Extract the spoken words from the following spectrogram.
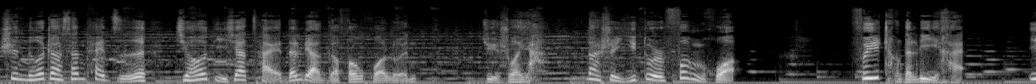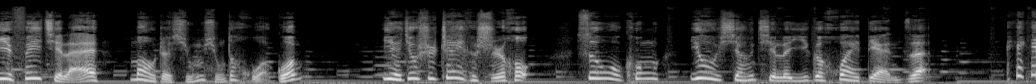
是哪吒三太子脚底下踩的两个风火轮，据说呀，那是一对凤凰。非常的厉害，一飞起来冒着熊熊的火光。也就是这个时候，孙悟空又想起了一个坏点子，嘿嘿，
